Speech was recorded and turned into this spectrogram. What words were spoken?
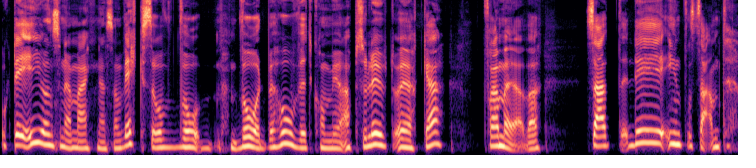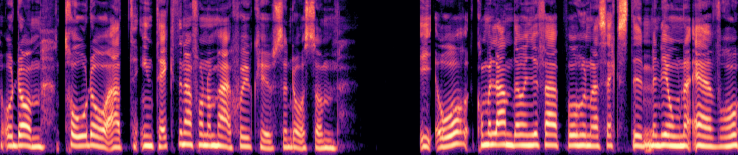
Och det är ju en sån här marknad som växer och vårdbehovet kommer ju absolut att öka framöver. Så att det är intressant. Och de tror då att intäkterna från de här sjukhusen då som i år kommer landa ungefär på 160 miljoner euro,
